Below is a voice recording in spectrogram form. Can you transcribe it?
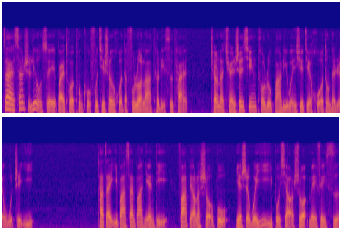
在36岁摆脱痛苦夫妻生活的弗洛拉·特里斯坦，成了全身心投入巴黎文学界活动的人物之一。他在1838年底发表了首部，也是唯一一部小说《梅菲斯》。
